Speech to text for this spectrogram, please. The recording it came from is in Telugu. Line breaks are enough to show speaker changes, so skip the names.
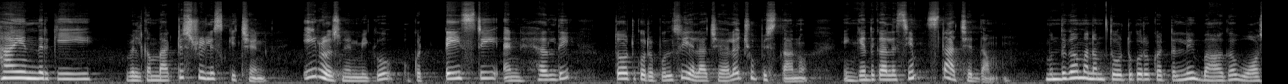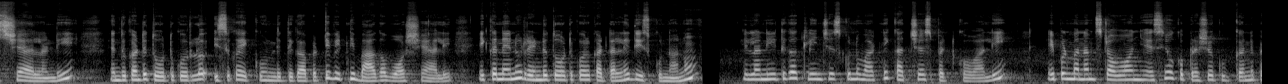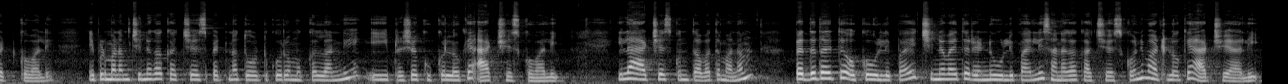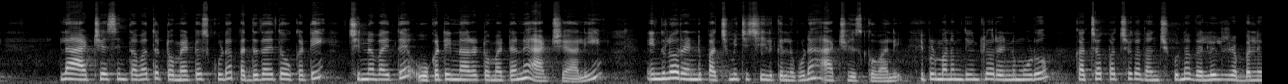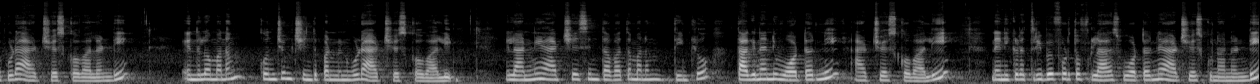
హాయ్ అందరికీ. Welcome back to Sreeli's kitchen. ఈరోజు నేను మీకు ఒక టేస్టీ అండ్ హెల్దీ తోటకూర పులుసు ఎలా చేయాలో చూపిస్తాను. ఇంకెందుకు ఆలస్యం? స్టార్ట్ చేద్దాం. ముందుగా మనం తోటకూర కట్టెల్ని బాగా వాష్ చేయాలండి. ఎందుకంటే తోటకూరలో ఇసుక ఎక్కువ ఉండిద్ది కాబట్టి వీటిని బాగా వాష్ చేయాలి. ఇక్కడ నేను రెండు తోటకూర కట్టెల్ని తీసుకున్నాను. ఇలా నీట్గా క్లీన్ చేసుకున్న వాటిని కట్ చేసి పెట్టుకోవాలి. ఇప్పుడు మనం స్టవ్ ఆన్ చేసి ఒక ప్రెషర్ కుక్కర్ని పెట్టుకోవాలి. ఇప్పుడు మనం చిన్నగా కట్ చేసి పెట్టిన తోటకూర ముక్కలన్నీ ఈ ప్రెషర్ కుక్కర్లోకి యాడ్ చేసుకోవాలి. ఇలా యాడ్ చేసుకున్న తర్వాత మనం పెద్దదైతే ఒక ఉల్లిపాయ చిన్నవైతే రెండు ఉల్లిపాయల్ని సన్నగా కట్ చేసుకొని వాటిలోకి యాడ్ చేయాలి. ఇలా యాడ్ చేసిన తర్వాత టొమాటోస్ కూడా పెద్దదైతే ఒకటి చిన్నవైతే ఒకటిన్నర టొమాటోని యాడ్ చేయాలి. ఇందులో రెండు పచ్చిమిర్చి చీలికలను కూడా యాడ్ చేసుకోవాలి. ఇప్పుడు మనం దీంట్లో రెండు మూడు కచ్చపచ్చగా దంచుకున్న వెల్లుల్లి రెబ్బల్ని కూడా యాడ్ చేసుకోవాలండి. ఇందులో మనం కొంచెం చింతపండుని కూడా యాడ్ చేసుకోవాలి. ఇలా అన్నీ యాడ్ చేసిన తర్వాత మనం దీంట్లో తగినన్ని వాటర్ని యాడ్ చేసుకోవాలి. నేను ఇక్కడ three by fourth of glass వాటర్ని యాడ్ చేసుకున్నానండి.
